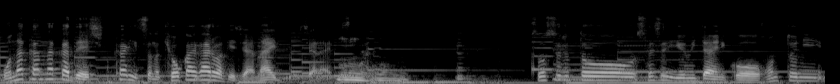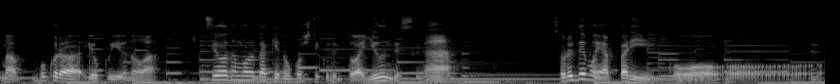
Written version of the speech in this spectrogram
うん、お腹の中でしっかりその境界があるわけじゃないじゃないですか。うんうん、そうすると、先生言うみたいにこう、本当に、まあ僕らよく言うのは、必要なものだけ残してくるとは言うんですが、それでもやっぱりこ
